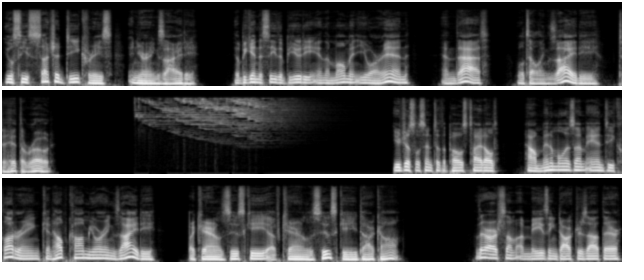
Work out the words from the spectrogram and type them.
you'll see such a decrease in your anxiety. You'll begin to see the beauty in the moment you are in, and that will tell anxiety to hit the road. You just listened to the post titled, How Minimalism and Decluttering Can Help Calm Your Anxiety by Karen Liszewski of KarenLiszewski.com. There are some amazing doctors out there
